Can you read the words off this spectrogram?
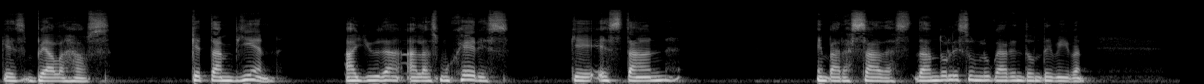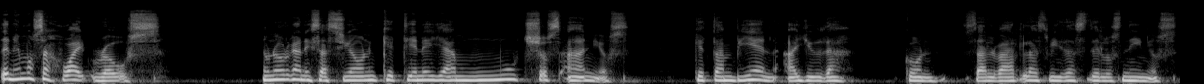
que es Bella House, que también ayuda a las mujeres que están embarazadas, dándoles un lugar en donde vivan. Tenemos a White Rose, una organización que tiene ya muchos años, que también ayuda con salvar las vidas de los niños.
